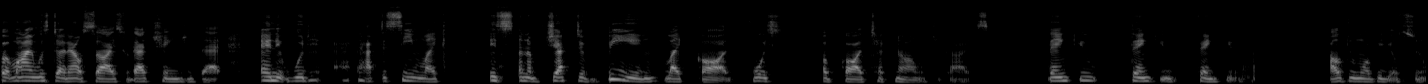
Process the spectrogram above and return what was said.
But mine was done outside, so that changes that. And it would have to seem like it's an objective being like God, voice of God technology, guys. Thank you, thank you, thank you. I'll do more videos soon.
